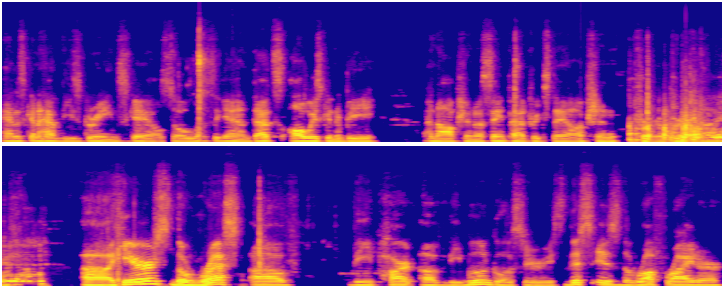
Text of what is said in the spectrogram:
and it's going to have these green scales. So once again that's always going to be an option a st patrick's day option for a green knife uh here's the rest of the part of the moonglow series. This is the rough rider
